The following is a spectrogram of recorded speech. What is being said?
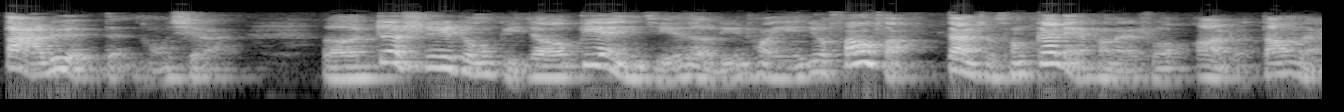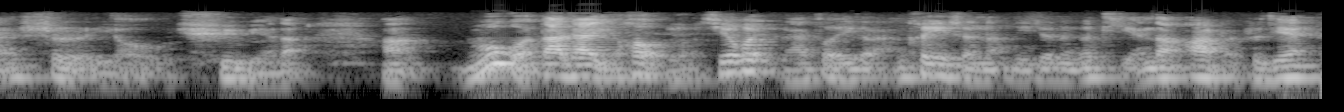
大略等同起来。呃，这是一种比较便捷的临床研究方法，但是从概念上来说，二者当然是有区别的啊。如果大家以后有机会来做一个男科医生呢，你就能够体验到二者之间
